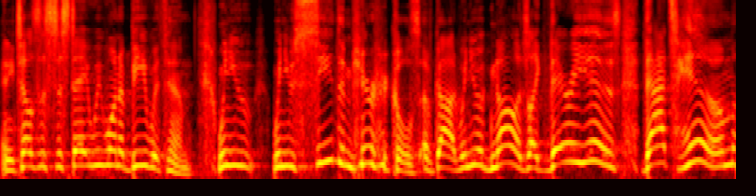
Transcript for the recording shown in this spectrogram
and he tells us to stay. We want to be with him. When you when you see the miracles of God, when you acknowledge, like, there he is, that's him,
